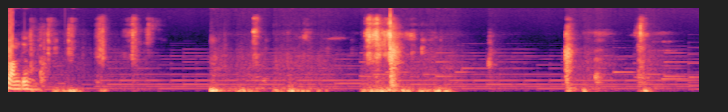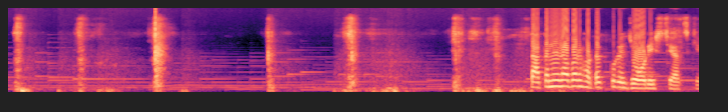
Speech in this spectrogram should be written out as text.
সন্দেহ। তাতানের আবার হঠাৎ করে জ্বর এসছে আজকে।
